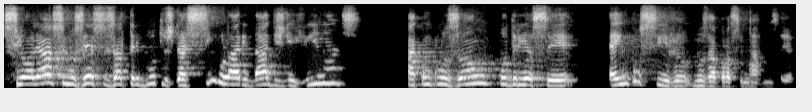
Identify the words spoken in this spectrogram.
Se olhássemos esses atributos das singularidades divinas, a conclusão poderia ser: é impossível nos aproximarmos dele.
